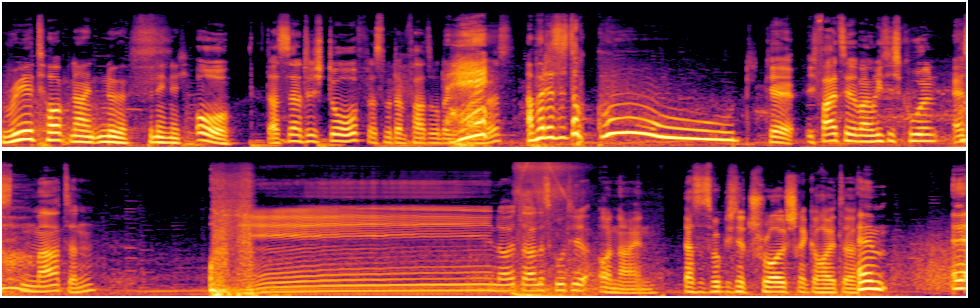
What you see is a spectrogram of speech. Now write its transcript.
Real Talk, nein. Nö, bin ich nicht. Oh, das ist ja natürlich doof, dass du mit deinem Fahrzeug Hä? runtergefallen bist. Aber das ist doch gut. Okay, ich fahre jetzt hier beim richtig coolen Aston Martin. Äh, Leute, alles gut hier? Oh nein. Das ist wirklich eine Trollstrecke heute. Ähm, Hä?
